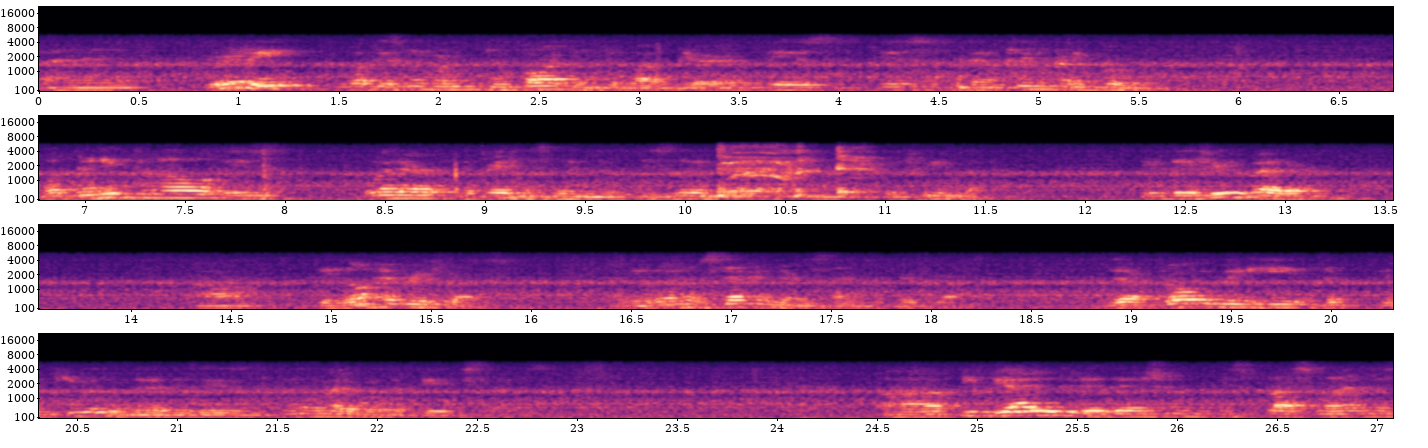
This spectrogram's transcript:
uh, Really, what is more important about GERD is, is the clinical improvement. What we need to know is whether the patient is doing, is doing better and they feel better. If they feel better, uh, they don't have reflux, and they don't have secondary signs of reflux, they are probably the, the cure of their disease, no matter what the pH says. Uh, PPI utilization is plus minus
